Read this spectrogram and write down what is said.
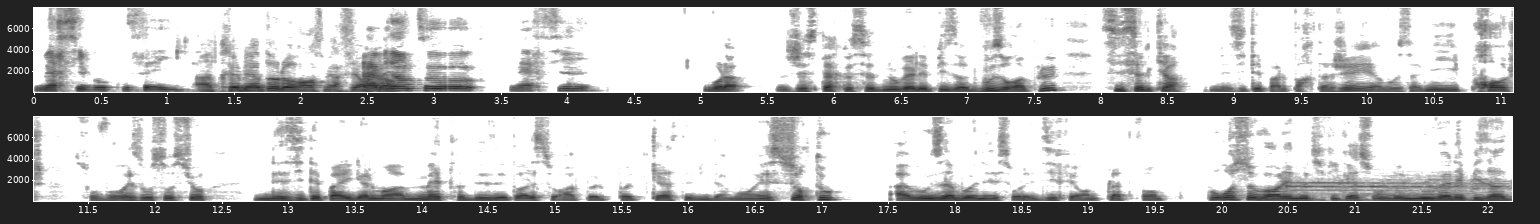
Merci beaucoup, Saïd. À très bientôt, Laurence. Merci encore. À bientôt. Merci. Voilà. J'espère que ce nouvel épisode vous aura plu. Si c'est le cas, n'hésitez pas à le partager à vos amis, proches, sur vos réseaux sociaux. N'hésitez pas également à mettre des étoiles sur Apple Podcast évidemment et surtout à vous abonner sur les différentes plateformes pour recevoir les notifications de nouveaux épisodes.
